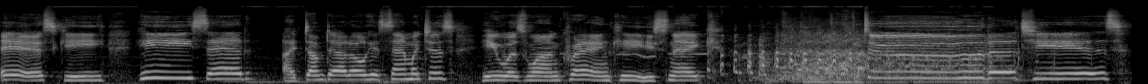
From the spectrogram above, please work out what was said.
esky. He said, I dumped out all his sandwiches. He was one cranky snake to the cheers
